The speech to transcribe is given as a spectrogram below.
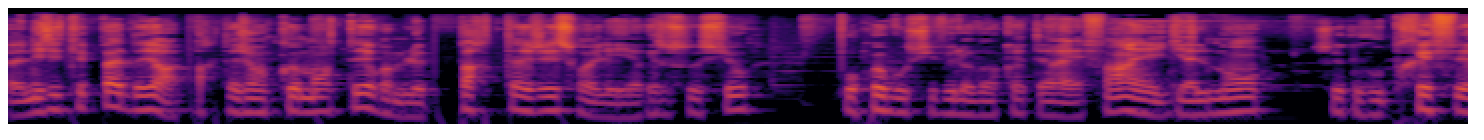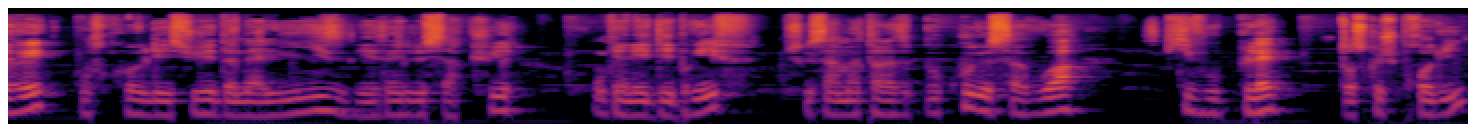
Euh, n'hésitez pas d'ailleurs à partager en commentaire ou à me le partager sur les réseaux sociaux pourquoi vous suivez l'Overcut RF1 et également ce que vous préférez entre les sujets d'analyse, les analyses de circuit ou bien les débriefs, puisque ça m'intéresse beaucoup de savoir ce qui vous plaît dans ce que je produis.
